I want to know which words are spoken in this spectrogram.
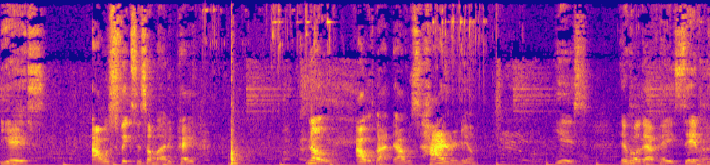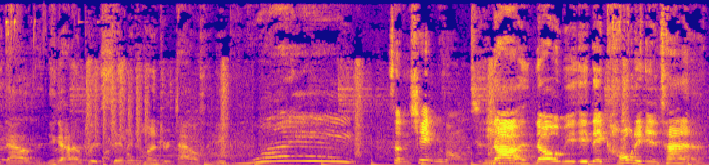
yes, I was fixing somebody pay. No, I was about, I was hiring them. Yes, that boy got paid seventy thousand. Nigga, I done put seven hundred thousand. What? So the check was on T. Nah, no, it, it- they caught it in time.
